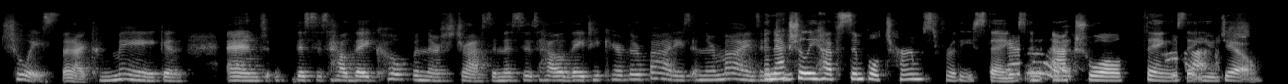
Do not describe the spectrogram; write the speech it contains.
choice that I could make, and and this is how they cope in their stress, and this is how they take care of their bodies and their minds, and, and actually have simple terms for these things yeah. and actual things that you do.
